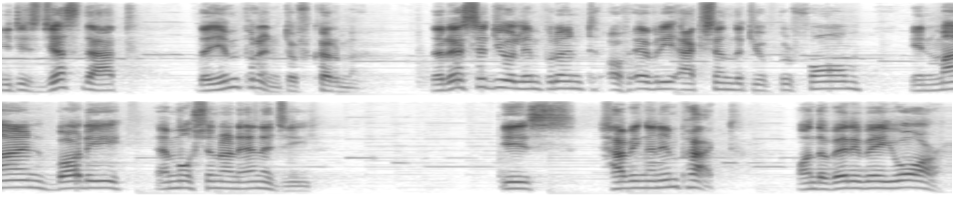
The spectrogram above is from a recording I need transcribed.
it is just that the imprint of karma, the residual imprint of every action that you perform in mind, body, emotion and energy is having an impact on the very way you are,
